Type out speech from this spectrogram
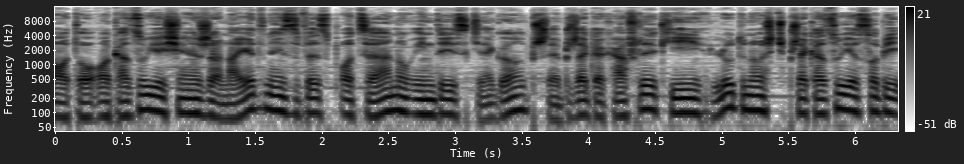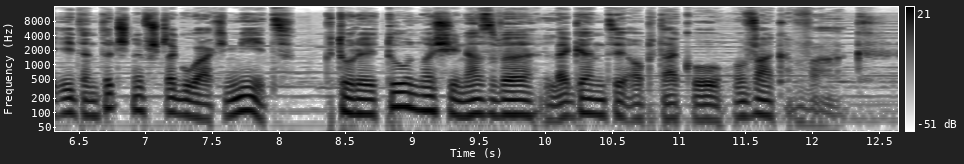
Oto okazuje się, że na jednej z wysp Oceanu Indyjskiego przy brzegach Afryki ludność przekazuje sobie identyczny w szczegółach mit, który tu nosi nazwę legendy o ptaku Wak-Wak.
